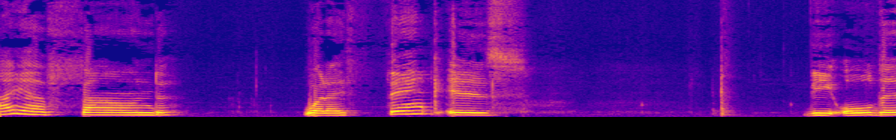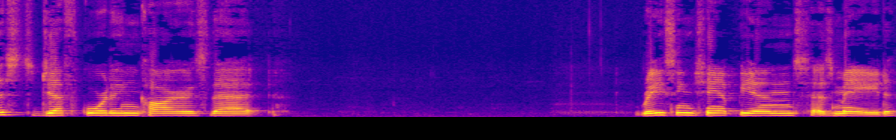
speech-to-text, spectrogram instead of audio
I have found what I think is the oldest Jeff Gordon cars that Racing Champions has made.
